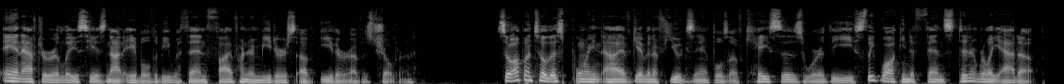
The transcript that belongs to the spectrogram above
and after release, he is not able to be within 500 meters of either of his children. So, up until this point, I've given a few examples of cases where the sleepwalking defense didn't really add up,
